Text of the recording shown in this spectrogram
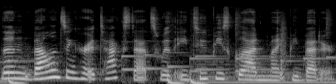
then balancing her attack stats with a 2-piece Glad might be better.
